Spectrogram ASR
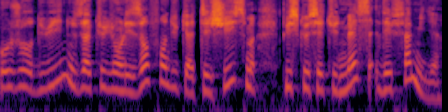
Aujourd'hui, nous accueillons les enfants du catéchisme puisque c'est une messe des familles.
